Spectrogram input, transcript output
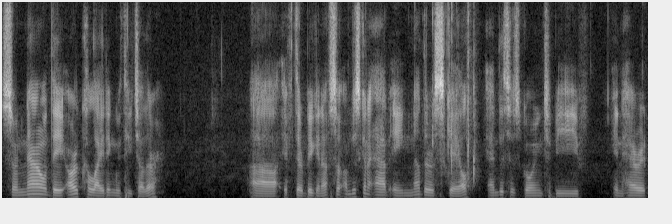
So now they are colliding with each other uh, if they're big enough. So I'm just going to add another scale and this is going to be inherit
